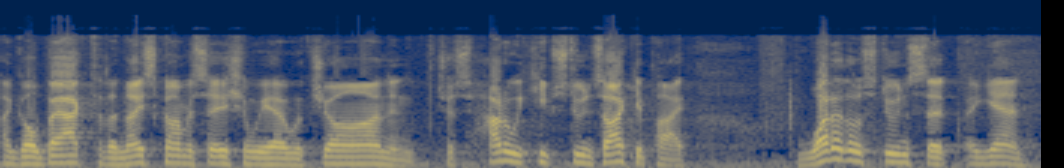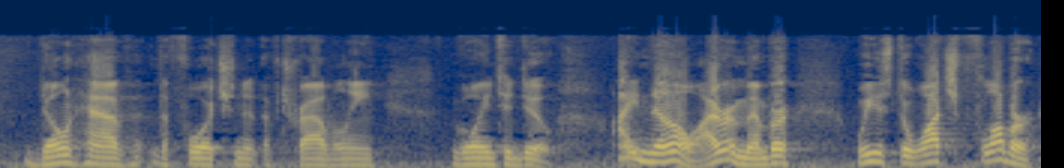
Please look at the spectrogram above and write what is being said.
I go back to the nice conversation we had with John and just how do we keep students occupied? What are those students that, again, don't have the fortunate of traveling going to do? I know, I remember, we used to watch Flubber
